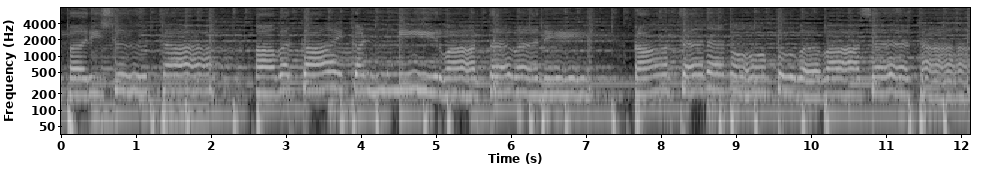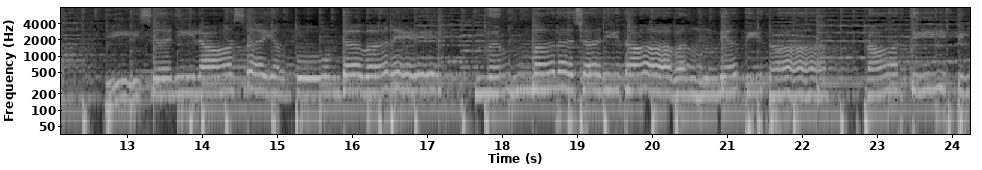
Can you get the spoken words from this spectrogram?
പരിശുദ്ധ അവർക്കായി കണ്ണീർ വാർത്തവനെ. പ്രാർത്ഥന നോമ്പുപവാസത്താ ഈശനിലാശ്രയം പൂണ്ടവനെ. നിർമ്മല ചരിതാവന്യപിത. പ്രാർത്ഥിപ്പിൻ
